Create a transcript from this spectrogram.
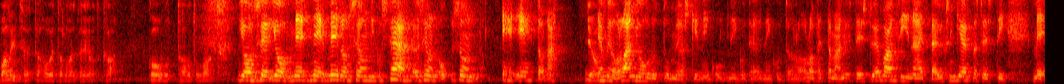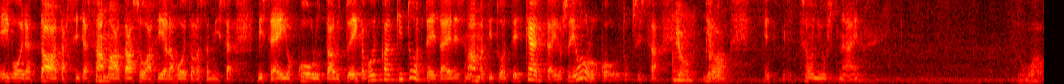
valitsette hoitoloita, jotka kouluttautuvat. Joo, se, joo me, me, meillä on se on, niin kuin sään, se on, se on eh- ehtona. Joo. Ja me ollaan jouduttu myöskin niin kuin, niin kuin te, niin kuin lopettamaan yhteistyö vaan siinä, että yksinkertaisesti me ei voida taata sitä samaa tasoa siellä hoitolassa, missä, missä ei ole kouluttauduttu, eikä voi kaikki tuotteita, edes ammattituotteita käyttää, jos ei ole ollut koulutuksissa. Joo, kyllä. Joo, et, se on just näin. No, wow.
